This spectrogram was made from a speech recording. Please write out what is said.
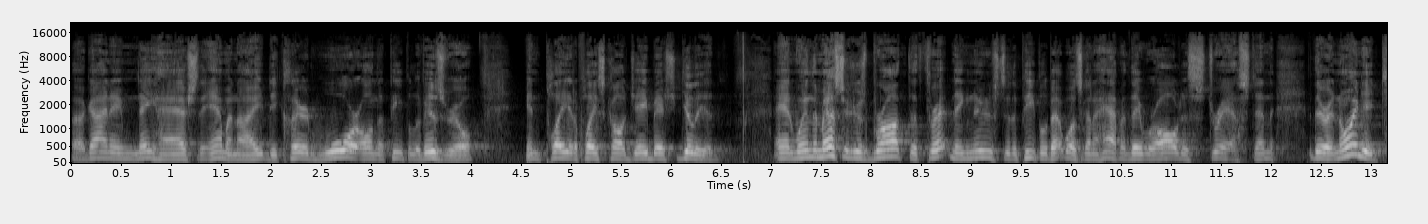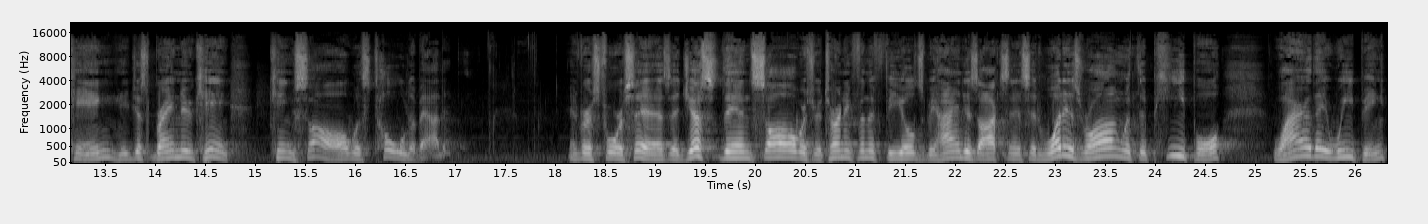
a guy named Nahash the Ammonite declared war on the people of Israel in play at a place called Jabesh Gilead. And when the messengers brought the threatening news to the people about what was going to happen, they were all distressed. And their anointed king, he just brand new king, King Saul, was told about it. And verse 4 says that just then Saul was returning from the fields behind his oxen and said, What is wrong with the people? Why are they weeping?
